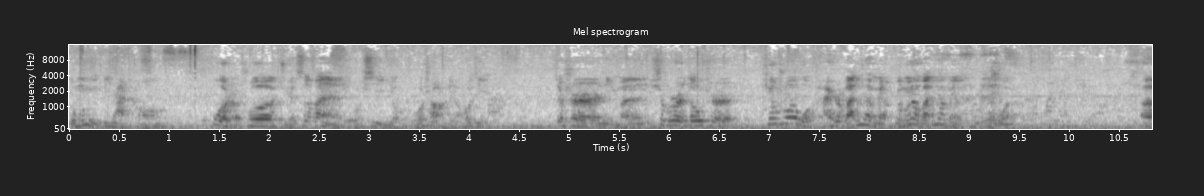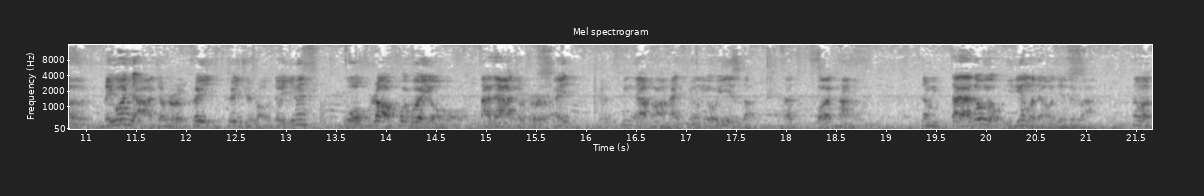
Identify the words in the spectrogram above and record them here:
龙与地下城》或者说角色扮演游戏有多少了解？就是你们是不是都是听说过，还是完全没有？有没有完全没有听说过的？呃，没关系啊，就是可以可以举手，对，因为我不知道会不会有大家就是哎，听起来好像还挺有意思的，呃，过来看看。那么大家都有一定的了解，对吧？那么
